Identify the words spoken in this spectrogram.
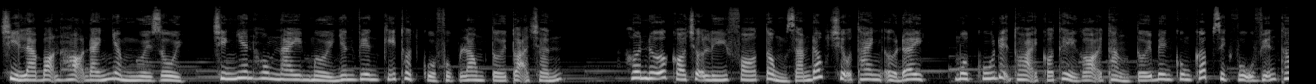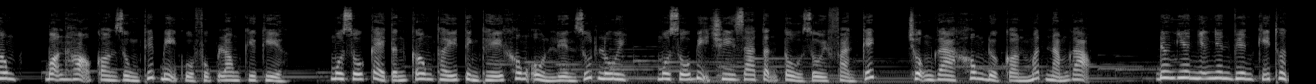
chỉ là bọn họ đánh nhầm người rồi, trình nhiên hôm nay mời nhân viên kỹ thuật của Phục Long tới tọa chấn. Hơn nữa có trợ lý phó tổng giám đốc Triệu Thanh ở đây, một cú điện thoại có thể gọi thẳng tới bên cung cấp dịch vụ viễn thông, bọn họ còn dùng thiết bị của Phục Long kia kìa. Một số kẻ tấn công thấy tình thế không ổn liền rút lui, một số bị truy ra tận tổ rồi phản kích, trộm gà không được còn mất nắm gạo. Đương nhiên những nhân viên kỹ thuật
